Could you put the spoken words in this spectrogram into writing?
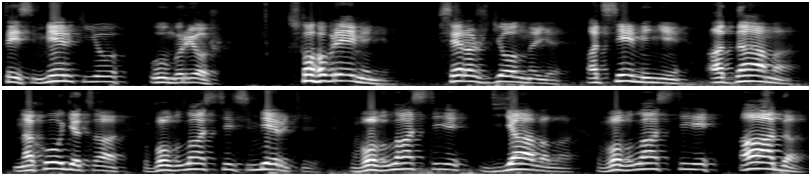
ты смертью умрешь. С того времени все рожденные от семени Адама находятся во власти смерти – во власти дьявола, во власти ада.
